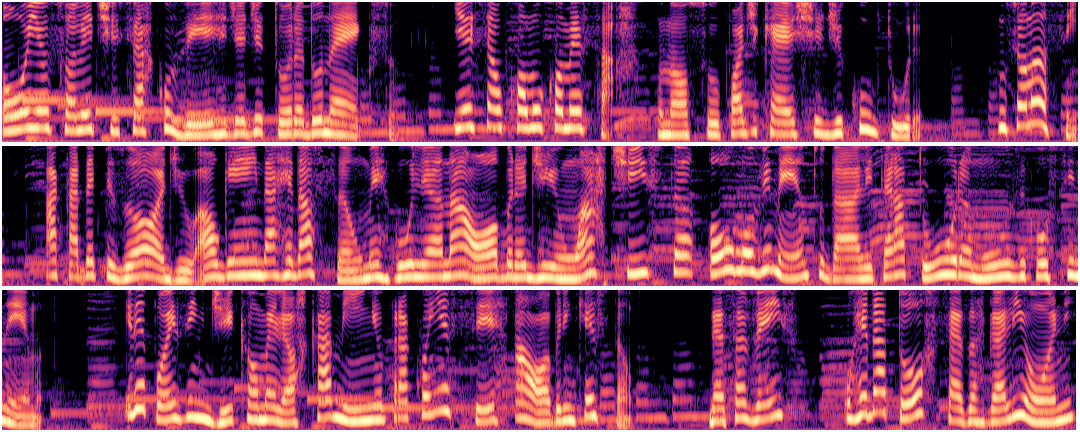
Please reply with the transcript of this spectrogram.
Oi, eu sou a Letícia Arcoverde, editora do Nexo. E esse é o Como Começar, o nosso podcast de cultura. Funciona assim: a cada episódio, alguém da redação mergulha na obra de um artista ou movimento da literatura, música ou cinema, e depois indica o melhor caminho para conhecer a obra em questão. Dessa vez, o redator César Gaglione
